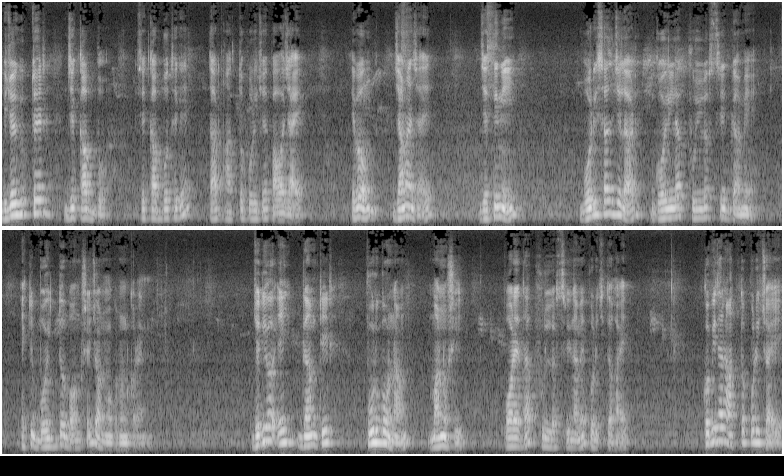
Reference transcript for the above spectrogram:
বিজয়গুপ্তের যে কাব্য, সে কাব্য থেকে তার আত্মপরিচয় পাওয়া যায় এবং জানা যায় যে তিনি বরিশাল জেলার গৈলা ফুল্লশ্রী গ্রামে একটি বৈদ্য বংশে জন্মগ্রহণ করেন। যদিও এই গ্রামটির পূর্ব নাম মানসী, পরে তা ফুল্লশ্রী নামে পরিচিত হয়। কবিতার আত্মপরিচয়ে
